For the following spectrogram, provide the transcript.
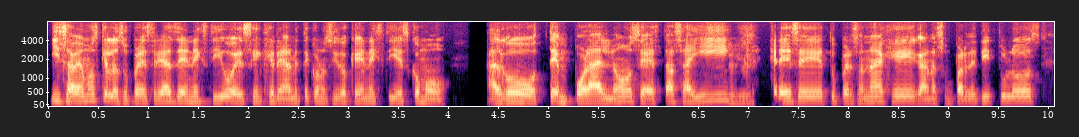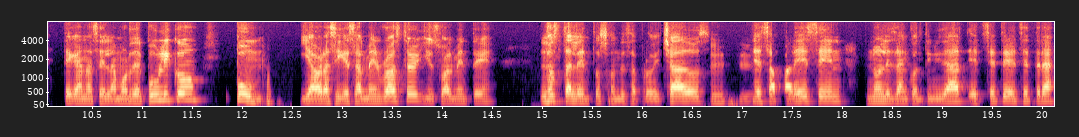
Y sabemos que las superestrellas de NXT o es generalmente conocido que NXT es como algo temporal, ¿no? O sea, estás ahí, crece tu personaje, ganas un par de títulos, te ganas el amor del público, ¡pum! Y ahora sigues al main roster y usualmente los talentos son desaprovechados, desaparecen, no les dan continuidad, etcétera, etcétera.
